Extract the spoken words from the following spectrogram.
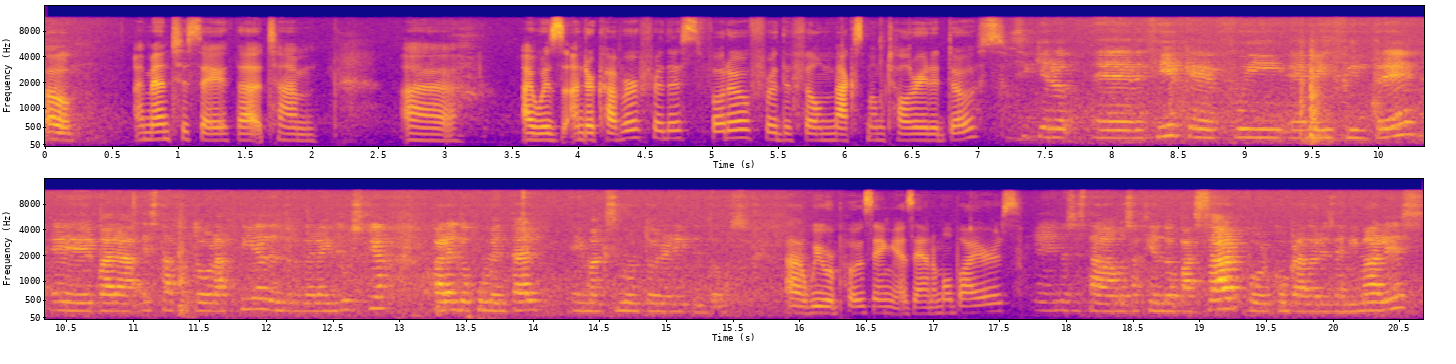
Oh, I meant to say that um, uh, I was undercover for this photo for the film Maximum Tolerated Dose. Sí quiero eh, decir que fui, eh, me infiltré eh, para esta fotografía dentro de la industria para el documental eh, Maximum Tolerated Dose. Uh, we were posing as animal buyers, Eh, nos estábamos haciendo pasar por compradores de animales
